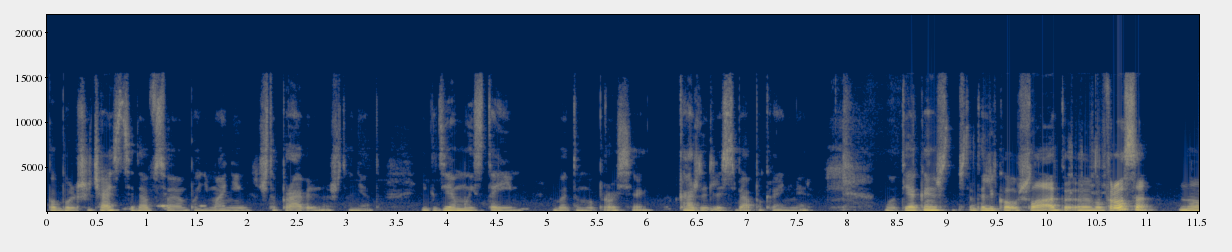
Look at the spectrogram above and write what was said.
по большей части, да, в своем понимании, что правильно, что нет, и где мы стоим в этом вопросе, каждый для себя, по крайней мере. Вот, я, конечно, далеко ушла от э, вопроса, но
